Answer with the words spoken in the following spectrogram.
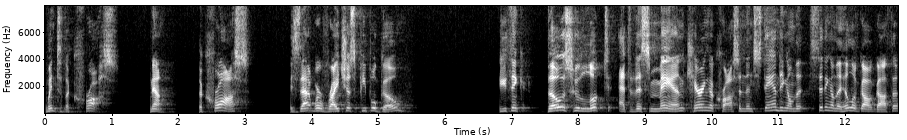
went to the cross. Now, the cross, is that where righteous people go? Do you think those who looked at this man carrying a cross and then standing on the sitting on the hill of Golgotha,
